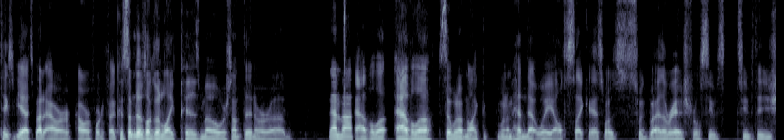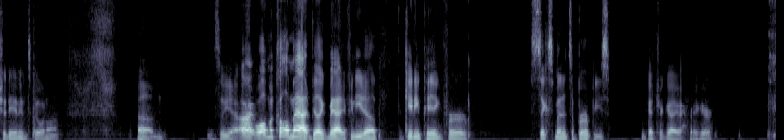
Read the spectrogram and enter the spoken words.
takes yeah, it's about an hour, hour forty five. Because sometimes I'll go to like Pismo or something or um, Not about Avila, Avila. So when I'm like when I'm heading that way, I'll just like, I just want to swing by the ranch. We'll see see if the shenanigans going on. Um, so yeah, all right. Well, I'm gonna call Matt. Be like, Matt, if you need a guinea pig for six minutes of burpees, you got your guy right here.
